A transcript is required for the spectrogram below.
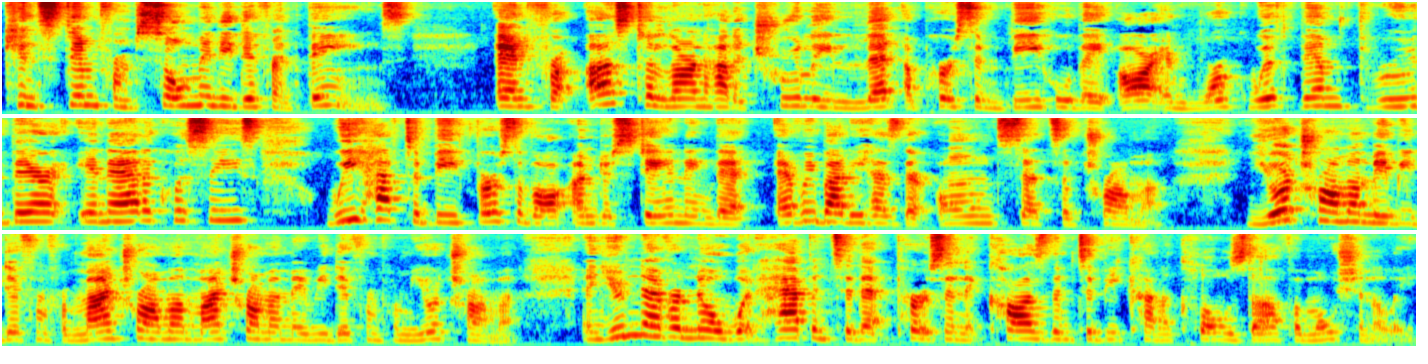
can stem from so many different things. And for us to learn how to truly let a person be who they are and work with them through their inadequacies, we have to be, first of all, understanding that everybody has their own sets of trauma. Your trauma may be different from my trauma. My trauma may be different from your trauma. And you never know what happened to that person that caused them to be kind of closed off emotionally.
